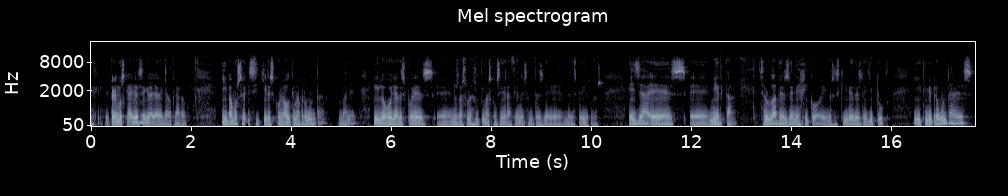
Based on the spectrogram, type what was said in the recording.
Esperemos que a ella sí que le haya quedado claro. Y vamos, eh, si quieres, con la última pregunta, ¿vale? Y luego ya después eh, nos das unas últimas consideraciones antes de, despedirnos. Ella es eh, Mirta, saluda desde México y nos escribe desde YouTube. Y dice, mi pregunta es,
